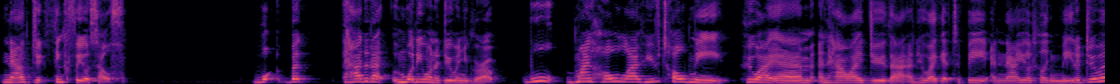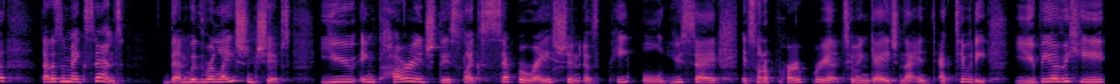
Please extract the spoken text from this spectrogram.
now do, think for yourself. What, but how did I, what do you want to do when you grow up? Well, my whole life, you've told me who I am and how I do that and who I get to be, and now you're telling me to do it? That doesn't make sense. Then with relationships, you encourage this like separation of people. You say it's not appropriate to engage in that activity. You be over here,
